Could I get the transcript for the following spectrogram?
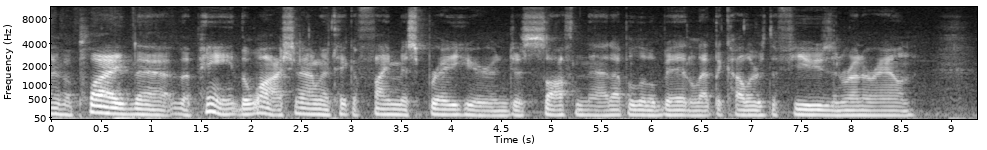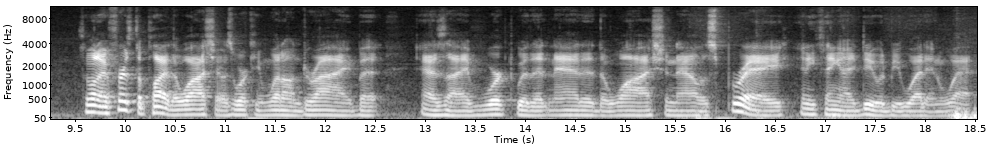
I've applied the, the paint, the wash, now I'm going to take a fine mist spray here and just soften that up a little bit and let the colors diffuse and run around. So when I first applied the wash, I was working wet on dry, but as I've worked with it and added the wash and now the spray, anything I do would be wet and wet.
